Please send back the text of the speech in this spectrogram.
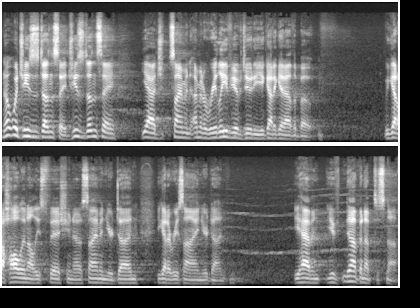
Note what Jesus doesn't say. Jesus doesn't say, Yeah, Simon, I'm going to relieve you of duty. You got to get out of the boat. We got to haul in all these fish. You know, Simon, you're done. You got to resign. You're done. You haven't, you've not been up to snuff.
